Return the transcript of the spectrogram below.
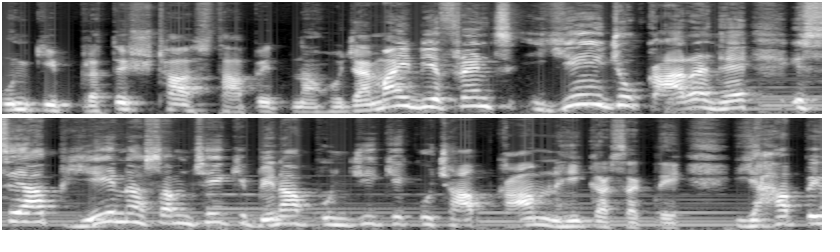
उनकी प्रतिष्ठा स्थापित ना हो जाए। माय डियर फ्रेंड्स ये जो कारण है, इससे आप ये ना समझे कि बिना पूंजी के कुछ आप काम नहीं कर सकते। यहाँ पे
